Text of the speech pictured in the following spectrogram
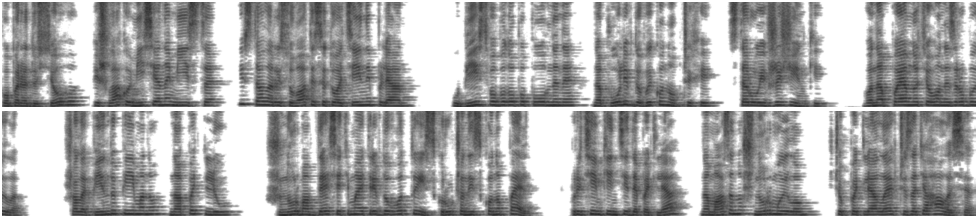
Поперед усього пішла комісія на місце і стала рисувати ситуаційний план. Убійство було поповнене на полі вдови конопчихи, старої вже жінки. Вона, певно, цього не зробила. Шалапінду піймано на петлю. Шнур мав 10 метрів довготи, скручений з конопель. При тім кінці, де петля, намазано шнур милом, щоб петля легче затягалася.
